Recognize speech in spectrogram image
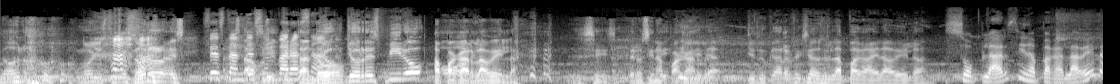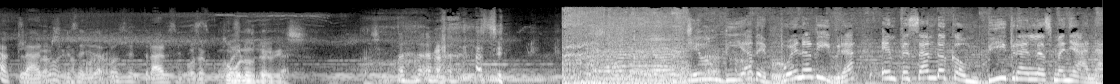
No, no. No, yo, estoy No, no, no, es Se están desembarazando. yo, yo respiro. apagar oh, la vela. Sí, sí, pero sin apagarla. yo nunca he reflexionado sobre la apagada de la vela. Soplar sin apagar la vela, claro, les ayuda a concentrarse. O sea, Como los bebés. Así. Así. Lleva un día de buena vibra, empezando con Vibra en las mañanas.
